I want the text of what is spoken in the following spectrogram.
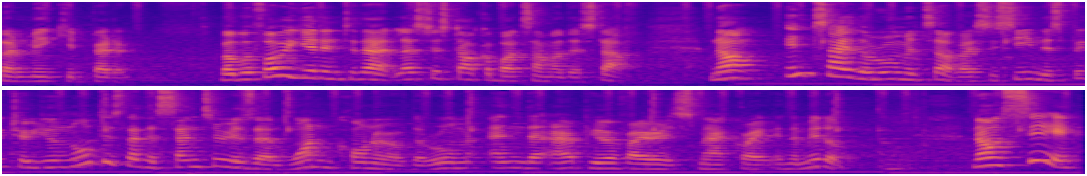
but make it better. But before we get into that, let's just talk about some of this stuff. Now, inside the room itself, as you see in this picture, you'll notice that the sensor is at one corner of the room and the air purifier is smack right in the middle. Now, say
